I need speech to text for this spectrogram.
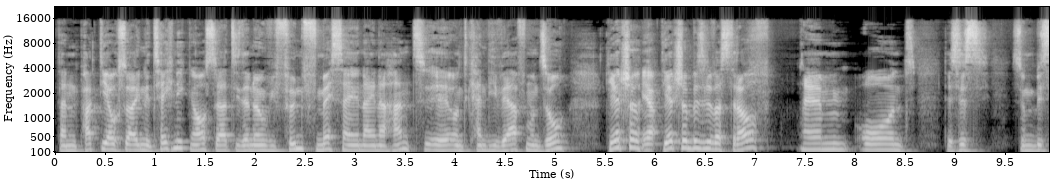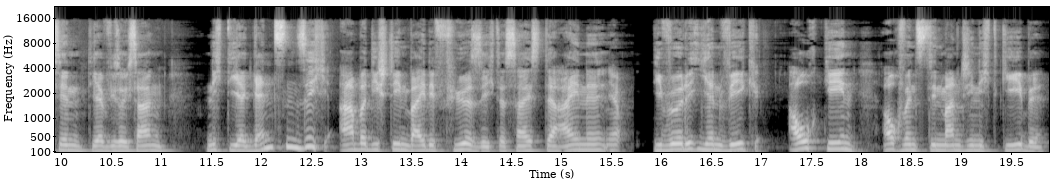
dann packt die auch so eigene Techniken aus. Da hat sie dann irgendwie fünf Messer in einer Hand äh, und kann die werfen und so. Die hat schon, ja. die hat schon ein bisschen was drauf. Ähm, und das ist so ein bisschen, ja, wie soll ich sagen, nicht die ergänzen sich, aber die stehen beide für sich. Das heißt, der eine, ja. die würde ihren Weg auch gehen, auch wenn es den Manji nicht gäbe.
